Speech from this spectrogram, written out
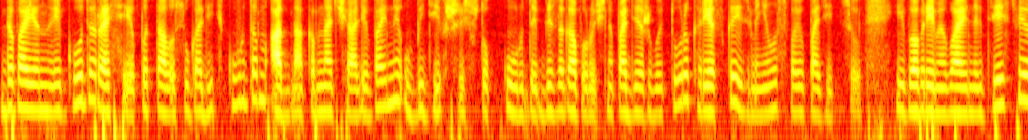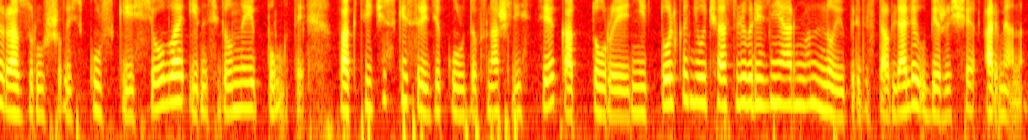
Довоенные годы Россия пыталась угодить курдам, однако в начале войны, убедившись, что курды безоговорочно поддерживают турок, резко изменила свою позицию. И во время военных действий разрушились курские села и населенные пункты. Фактически среди курдов нашлись те, которые не только не участвовали в резне армян, но и предоставляли убежище армянам.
